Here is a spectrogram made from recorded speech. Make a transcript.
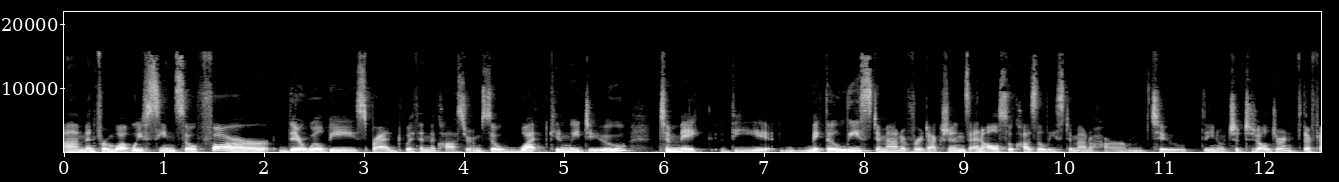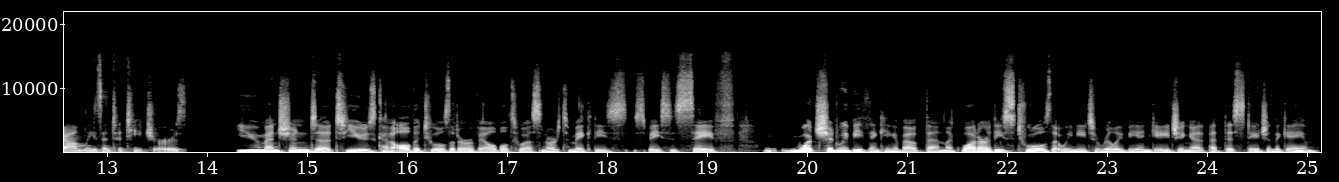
um, and from what we've seen so far, there will be spread within the classroom. So, what can we do to make the make the least amount of reductions and also cause the least amount of harm to you know to children, their families, and to teachers? You mentioned uh, to use kind of all the tools that are available to us in order to make these spaces safe. What should we be thinking about then? Like, what are these tools that we need to really be engaging at, at this stage in the game?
